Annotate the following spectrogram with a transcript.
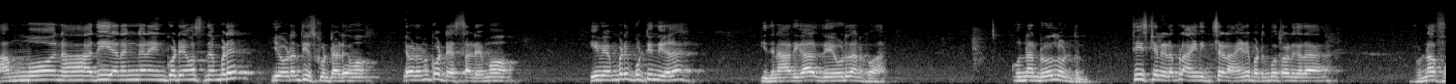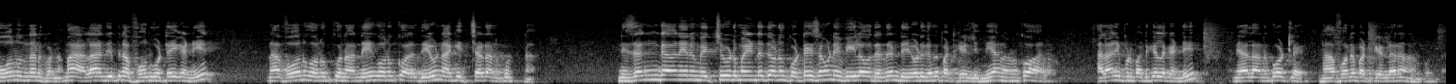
అమ్మో నాది అనగానే ఇంకోటి ఏమొస్తుంది ఎంబడే ఎవడని తీసుకుంటాడేమో ఎవడని కొట్టేస్తాడేమో. ఈ వెంబడి పుట్టింది కదా. ఇది నాది కాదు దేవుడిది అనుకోవాలి. ఉన్నన్ని రోజులు ఉంటుంది. తీసుకెళ్ళేటప్పుడు ఆయన ఇచ్చాడు ఆయనే పట్టుకుపోతాడు కదా. ఇప్పుడు నా ఫోన్ ఉందనుకున్నా. మా అలా అని చెప్పి నా ఫోన్ కొట్టేయకండి. నా ఫోన్ కొనుక్కున్నా నేను కొనుక్కోవాలి. దేవుడు నాకు ఇచ్చాడు అనుకుంటున్నా. నిజంగా నేను మెచ్యూర్డ్ మైండ్ అయితే కొట్టేసినప్పుడు నేను ఫీల్ అవుతుంది. ఎందుకంటే దేవుడు కదా పట్టుకెళ్ళింది అని అనుకోవాలి. అలా అని ఇప్పుడు పట్టుకెళ్ళకండి. నేను అలా అనుకోవట్లే. నా ఫోనే పట్టుకెళ్ళారని అనుకుంటా.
